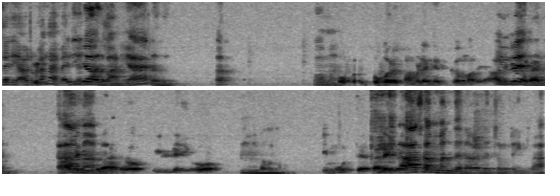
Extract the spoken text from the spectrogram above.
தெரிய அவர் விளங்க ஒவ்வொரு ஒவ்வொரு தமிழனுக்கும் அதை ஆதரிக்கிறார் இல்லையோ மூத்த தலைவர். அவரை சொல்றீங்களா?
